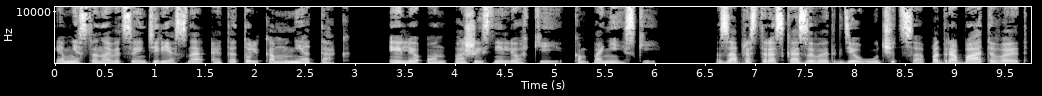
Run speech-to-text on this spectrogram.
и мне становится интересно, это только мне так? Или он по жизни легкий, компанейский? Запросто рассказывает, где учится, подрабатывает,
